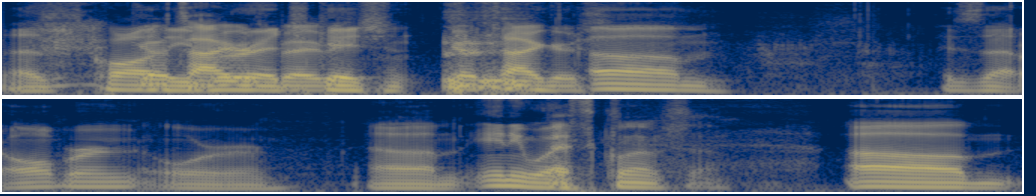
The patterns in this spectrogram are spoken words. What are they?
that's quality of your Tigers, baby. education. Go Tigers. um, is that Auburn or um? Anyway, That's Clemson. Um,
